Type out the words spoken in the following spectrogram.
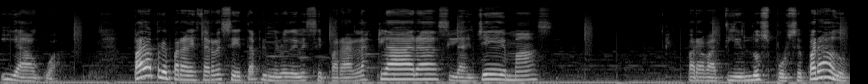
y agua. Para preparar esta receta, primero debes separar las claras, las yemas, para batirlos por separado.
